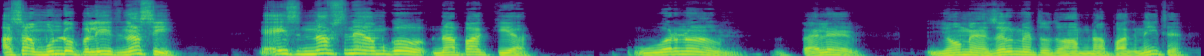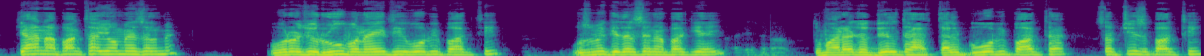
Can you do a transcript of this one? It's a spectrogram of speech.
اصا منڈو پلیت نہ سی۔ اس نفس نے ہم کو ناپاک کیا۔ ورنہ پہلے یوم ازل میں تو ہم ناپاک نہیں تھے۔ کیا ناپاک تھا یوم ازل میں؟ وہ جو روح بنائی تھی وہ بھی پاک تھی۔ اس میں کدھر سے ناپاکی آئی؟ تمہارا جو دل تھا، قلب، وہ بھی پاک تھا، سب چیز پاک تھی۔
